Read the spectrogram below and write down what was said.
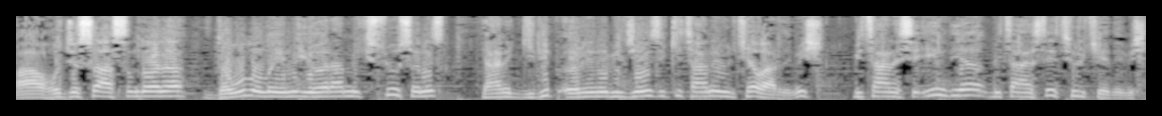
A, hocası aslında ona davul olayını iyi öğrenmek istiyorsanız yani gidip öğrenebileceğiniz iki tane ülke var demiş. Bir tanesi India, bir tanesi de Türkiye demiş.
